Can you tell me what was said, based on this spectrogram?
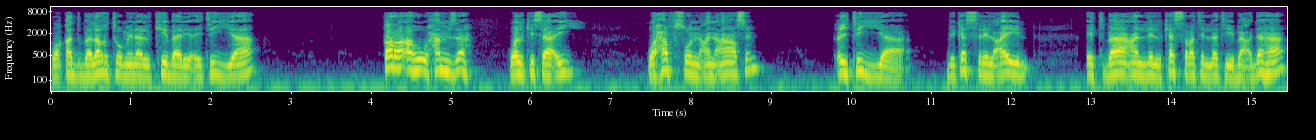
وقد بلغت من الكبر عتيا قرأه حمزة والكسائي وحفص عن عاصم عتيا بكسر العين اتباعا للكسرة التي بعدها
